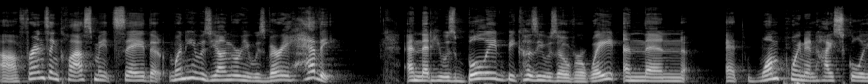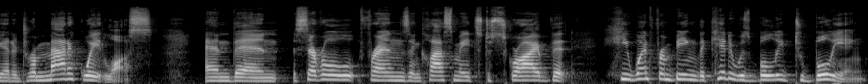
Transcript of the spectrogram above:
Uh, friends and classmates say that when he was younger, he was very heavy and that he was bullied because he was overweight. And then at one point in high school, he had a dramatic weight loss. And then several friends and classmates described that he went from being the kid who was bullied to bullying.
